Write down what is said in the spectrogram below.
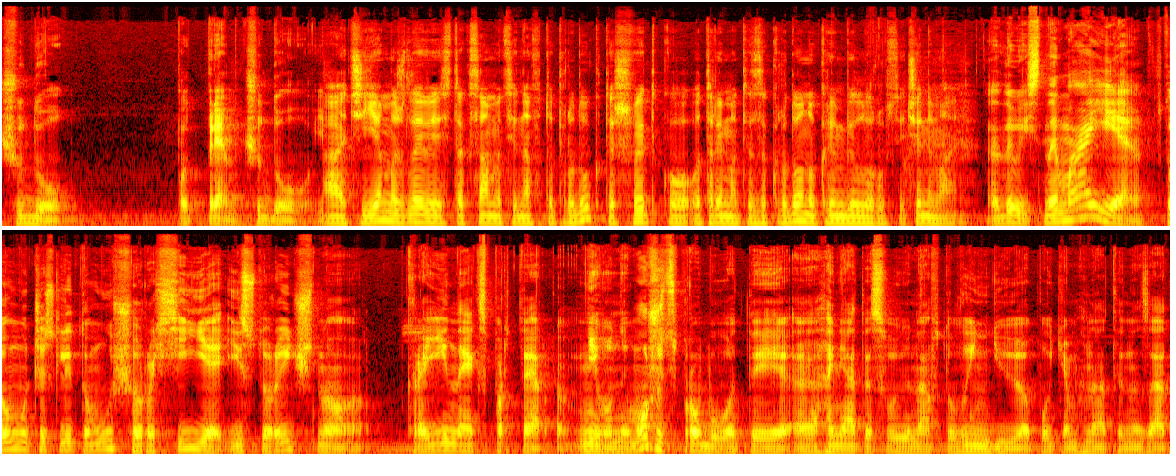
Чудово. От прям чудово. А чи є можливість так само ці нафтопродукти швидко отримати за кордону, крім Білорусі, чи немає? Дивись, немає, в тому числі тому, що Росія історично країна-експортер. Ні, вони можуть спробувати е, ганяти свою нафту в Індію, а потім гнати назад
